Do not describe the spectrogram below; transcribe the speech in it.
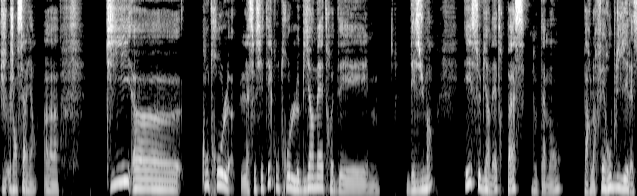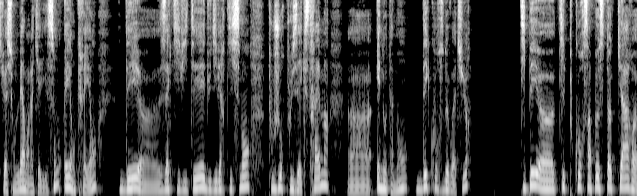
j'en sais rien. Euh, qui euh, contrôle la société, contrôle le bien-être des des humains et ce bien-être passe notamment par leur faire oublier la situation de merde dans laquelle ils sont et en créant des euh, activités, du divertissement toujours plus extrêmes et notamment des courses de voitures typé euh, type course un peu stock car euh,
